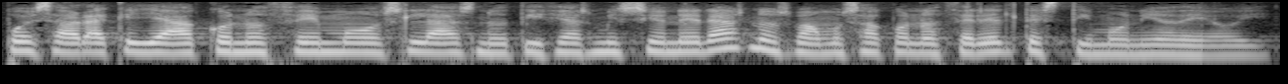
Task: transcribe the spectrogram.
Pues ahora que ya conocemos las noticias misioneras, nos vamos a conocer el testimonio de hoy.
